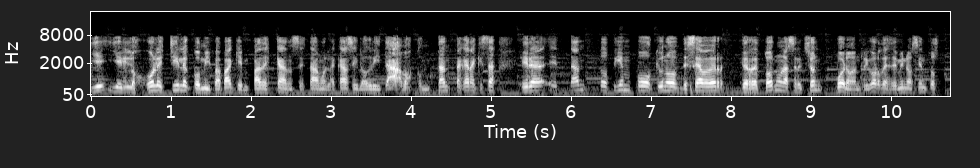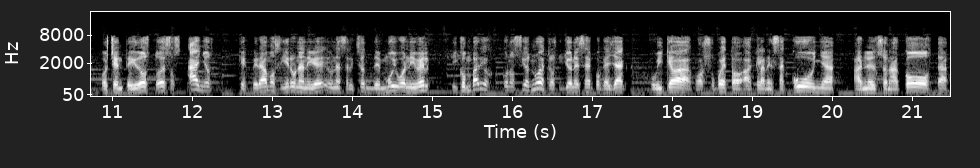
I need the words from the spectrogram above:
Y, en los goles Chile con mi papá, que en paz descanse, estábamos en la casa y lo gritábamos con tantas ganas, quizás era eh, tanto tiempo que uno deseaba ver de retorno una selección, bueno, en rigor desde 1982, todos esos años que esperamos y era una, nivel, una selección de muy buen nivel y con varios conocidos nuestros. Yo en esa época ya ubicaba, por supuesto, a Clarence Acuña, a Nelson Acosta,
